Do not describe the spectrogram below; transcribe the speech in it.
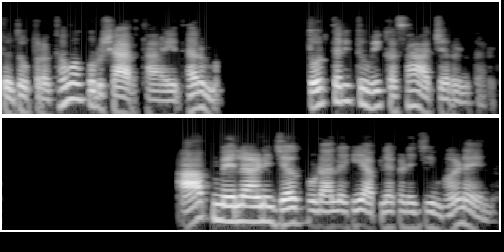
तर जो प्रथम पुरुषार्थ आहे धर्म तो तरी तुम्ही कसा आचरण करा? आप मेलं आणि जग बुडालं ही आपल्याकडे जी म्हण आहे ना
